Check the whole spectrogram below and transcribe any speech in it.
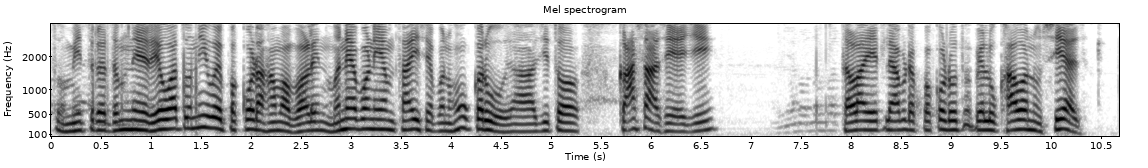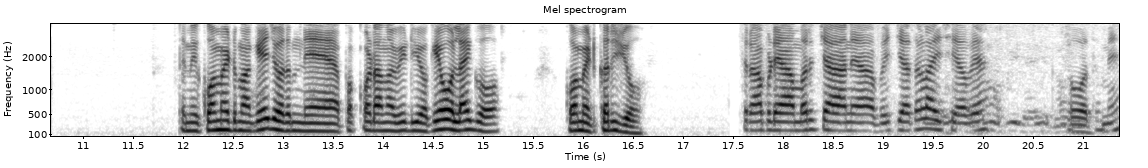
તો મિત્ર તમને રહેવાતું નહીં હોય પકોડા હામાં ભાળીને. મને પણ એમ થાય છે પણ શું કરવું? આ હજી તો કાસા છે હજી. તળાય એટલે આપણે પકોડો તો પેલું ખાવાનું છે જ. તમે કોમેન્ટમાં કહેજો તમને પકોડાનો વીડિયો કેવો લાગ્યો? કોમેન્ટ કરજો. મિત્ર, આપણે આ મરચા અને આ ભજીયા તળાય છે હવે. તો તમે.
